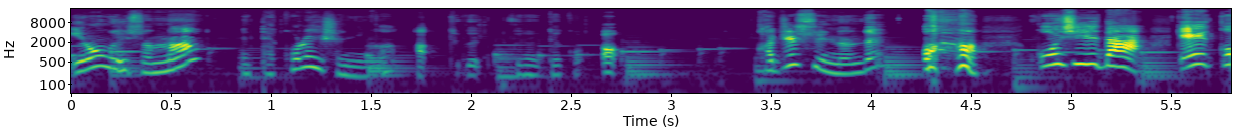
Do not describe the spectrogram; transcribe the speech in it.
이런 거 있었나? 데코레이션인가? 아 그, 그냥 데코 어 가질 수 있는데? 꽃이다 깨고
